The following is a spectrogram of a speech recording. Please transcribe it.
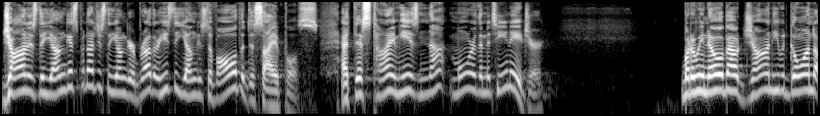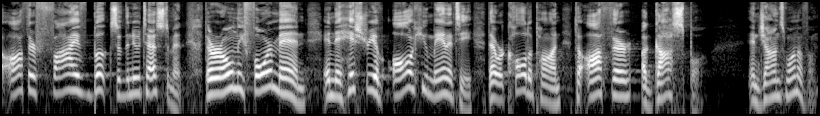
John is the youngest, but not just the younger brother, he's the youngest of all the disciples. At this time, he is not more than a teenager. What do we know about John? He would go on to author five books of the New Testament. There are only four men in the history of all humanity that were called upon to author a gospel, and John's one of them.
